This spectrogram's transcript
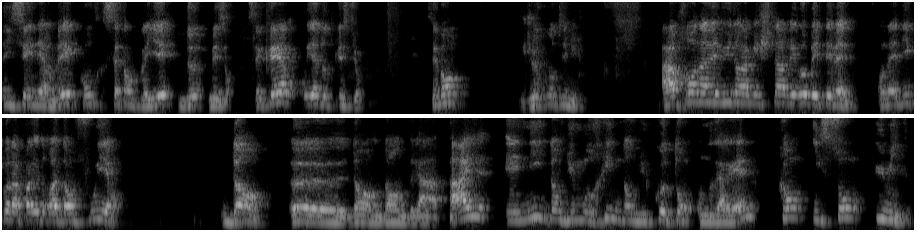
il s'est énervé contre cet employé de maison. C'est clair ou il y a d'autres questions? C'est bon? Je continue. Après, on avait vu dans la Mishnah Vélo Beteven, on a dit qu'on n'a pas le droit d'enfouir dans, euh, dans, dans, de la paille et ni dans du mourine, dans du coton ou de la laine quand ils sont humides.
